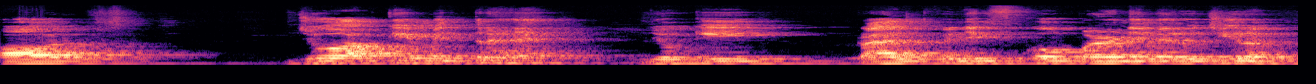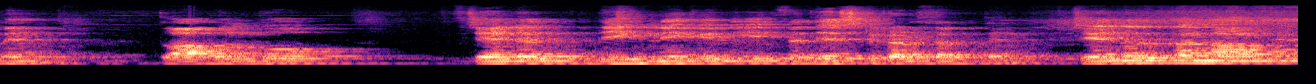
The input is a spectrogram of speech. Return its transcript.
और जो आपके मित्र हैं, जो कि ट्रायल फिजिक्स को पढ़ने में रुचि रखते हैं तो आप उनको चैनल देखने के लिए सजेस्ट कर सकते हैं। चैनल का नाम है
